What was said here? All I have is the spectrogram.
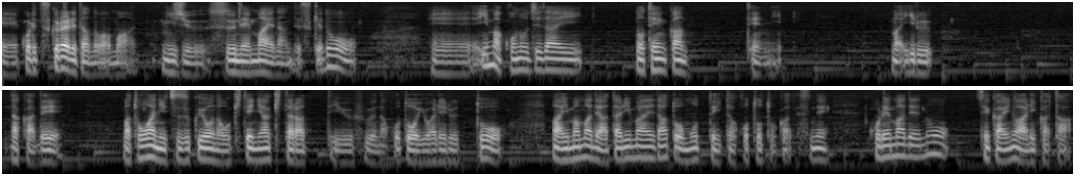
えー、これ作られたのはまあ二十数年前なんですけど、えー、今この時代の転換点に、まあ、いる中でまあ、永遠に続くような掟に飽きたらっていうふうなことを言われると、まあ、今まで当たり前だと思っていたこととかですねこれまでの世界の在り方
